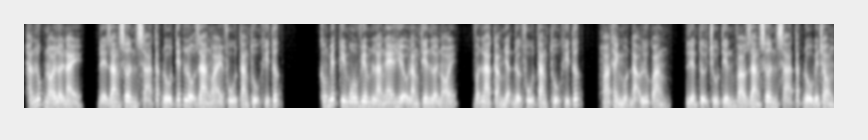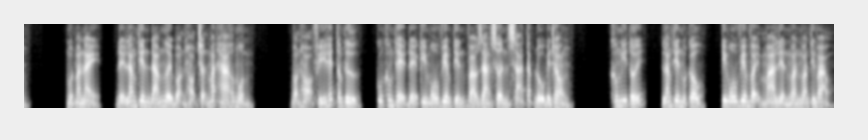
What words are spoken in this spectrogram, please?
Hắn lúc nói lời này, để giang sơn xã tắc đồ tiết lộ ra ngoài phù tăng thụ khí tức. Không biết kim ô viêm là nghe hiểu lăng thiên lời nói vẫn là cảm nhận được phù tăng thụ khí tức, hóa thành một đạo lưu quang, liền tự chủ tiến vào giang sơn xã tắc đồ bên trong. Một màn này, để lăng thiên đám người bọn họ trận mắt há hốc mồm. Bọn họ phí hết tâm tư, cũng không thể để kim ô viêm tiến vào giang sơn xã tắc đồ bên trong. Không nghĩ tới, lăng thiên một câu, kim ô viêm vậy mà liền ngoan ngoan tiến vào.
